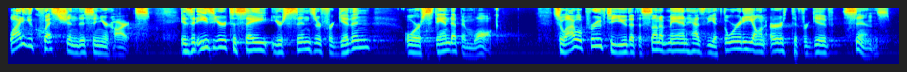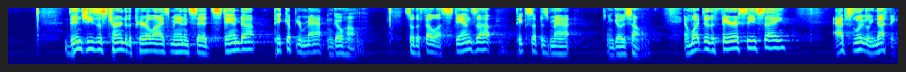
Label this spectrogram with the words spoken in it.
why do you question this in your hearts? Is it easier to say your sins are forgiven or stand up and walk? So I will prove to you that the Son of Man has the authority on earth to forgive sins. Then Jesus turned to the paralyzed man and said, Stand up, pick up your mat, and go home. So the fella stands up, picks up his mat, and goes home. And what do the Pharisees say? Absolutely nothing.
